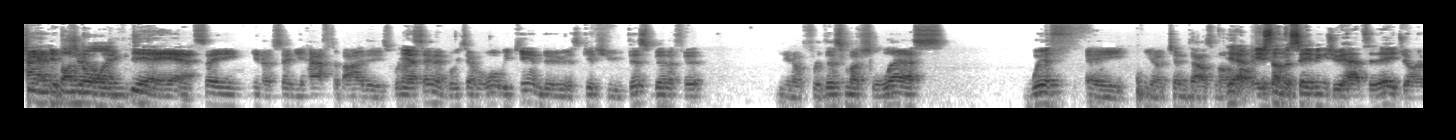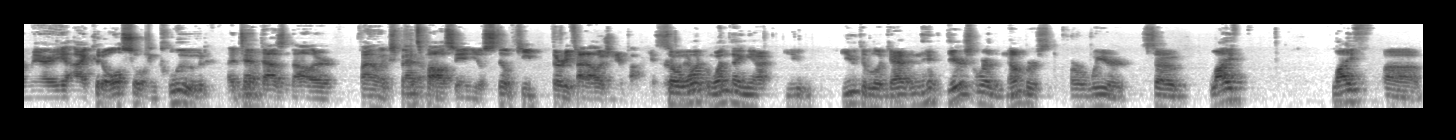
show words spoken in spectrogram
package and- yeah, yeah. saying, you know, saying you have to buy these. We're Yeah. not saying that, but we say, well, what we can do is get you this benefit, you know, for this much less with a, you know, ten thousand dollars. Yeah, based on the savings you have today, John and Mary, I could also include a ten thousand dollar final expense Yeah. policy, and you'll still keep thirty five dollars in your pocket. So whatever. one one thing I- you you could look at, and here's where the numbers are weird. So life life uh,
